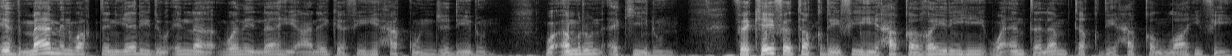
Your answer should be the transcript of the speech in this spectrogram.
إذ ما من وقت يرد إلا ولله عليك فيه حق جديد وأمر أكيد فكيف تقضي فيه حق غيره وأنت لم تقضي حق الله فيه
